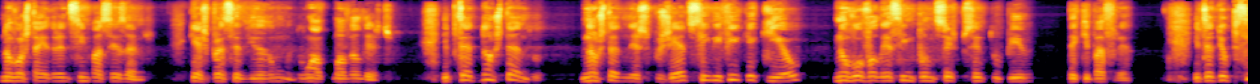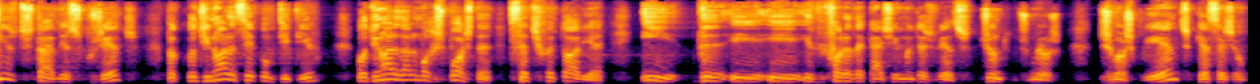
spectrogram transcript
não vou estar aí durante 5 ou 6 anos, que é a esperança de vida de um, de um automóvel destes. E portanto, não estando, não estando nestes projetos, significa que eu não vou valer 5,6% do PIB daqui para a frente. E portanto, eu preciso de estar nesses projetos para continuar a ser competitivo, continuar a dar uma resposta satisfatória e de, e, e, de fora da caixa e muitas vezes junto dos meus, dos meus clientes, quer sejam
